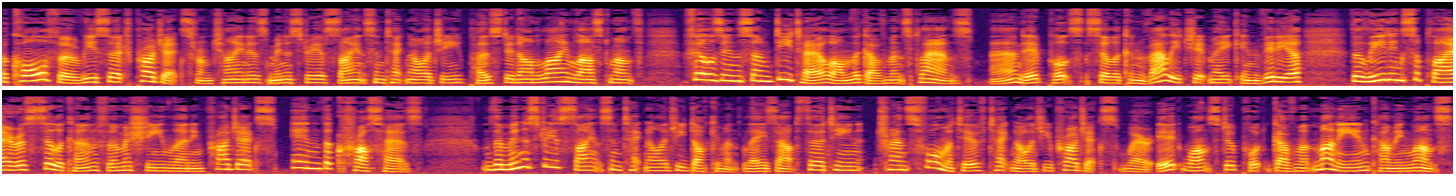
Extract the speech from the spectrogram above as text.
A call for research projects from China's Ministry of Science and Technology, posted online last month, fills in some detail on the government's plans and it puts Silicon Valley chipmake NVIDIA, the leading supplier of silicon for machine learning projects, in the crosshairs. The Ministry of Science and Technology document lays out 13 transformative technology projects where it wants to put government money in coming months,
